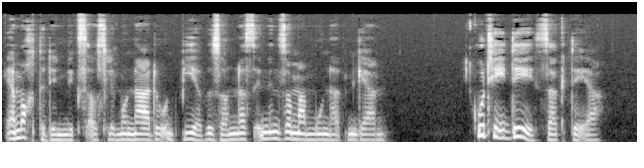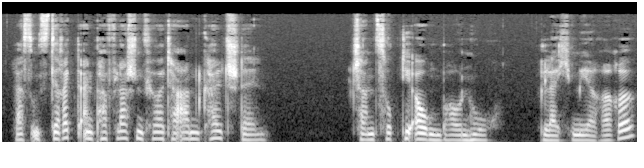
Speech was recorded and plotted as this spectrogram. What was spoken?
Er mochte den Mix aus Limonade und Bier besonders in den Sommermonaten gern. Gute Idee, sagte er. Lass uns direkt ein paar Flaschen für heute Abend kalt stellen. Chan zog die Augenbrauen hoch. Gleich mehrere?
